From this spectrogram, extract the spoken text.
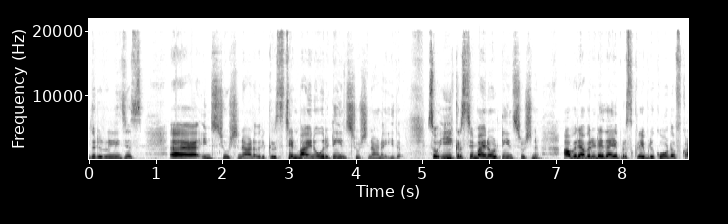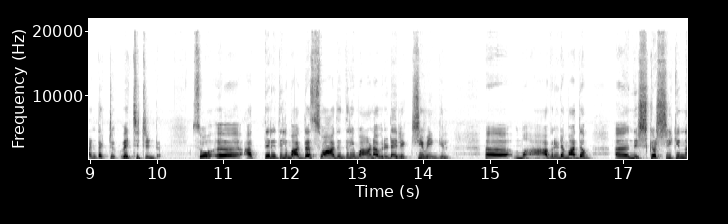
ഇതൊരു റിലീജിയസ് ഇൻസ്റ്റിറ്റ്യൂഷനാണ് ഒരു ക്രിസ്ത്യൻ മൈനോറിറ്റി ഇൻസ്റ്റിറ്റ്യൂഷനാണ് ഇത്. സോ ഈ ക്രിസ്ത്യൻ മൈനോറിറ്റി ഇൻസ്റ്റിറ്റ്യൂഷന് അവരവരുടേതായ പ്രിസ്ക്രൈബ്ഡ് കോഡ് ഓഫ് കണ്ടക്ട് വെച്ചിട്ടുണ്ട്. സോ അത്തരത്തിൽ മതസ്വാതന്ത്ര്യമാണ് അവരുടെ ലക്ഷ്യമെങ്കിൽ അവരുടെ മതം നിഷ്കർഷിക്കുന്ന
